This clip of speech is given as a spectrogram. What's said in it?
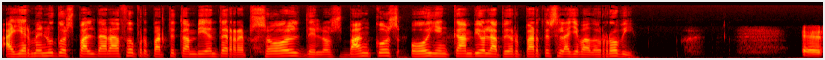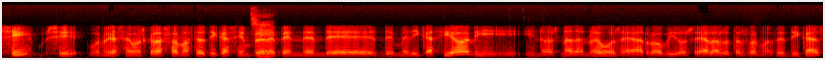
Ayer menudo espaldarazo por parte también de Repsol, de los bancos. Hoy, en cambio, la peor parte se la ha llevado Robi. Eh, sí, sí. Bueno, ya sabemos que las farmacéuticas siempre sí. dependen de, de medicación y, y, no es nada nuevo, sea Robi o sea las otras farmacéuticas,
